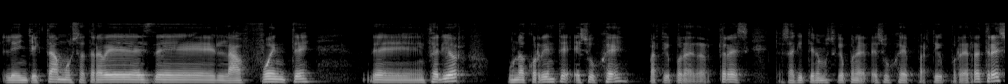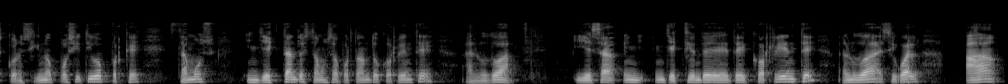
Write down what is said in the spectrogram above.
le inyectamos a través de la fuente de inferior una corriente E sub G partido por R3. Entonces aquí tenemos que poner sub G partido por R3 con signo positivo porque estamos inyectando, estamos aportando corriente al nudo A y esa inyección de, corriente al nudo A es igual a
